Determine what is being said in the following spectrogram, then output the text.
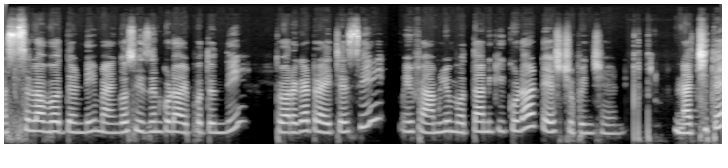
అస్సలు అవ్వద్దండి. మ్యాంగో సీజన్ కూడా అయిపోతుంది. త్వరగా ట్రై చేసి మీ ఫ్యామిలీ మొత్తానికి కూడా టేస్ట్ చూపించేయండి. నచ్చితే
